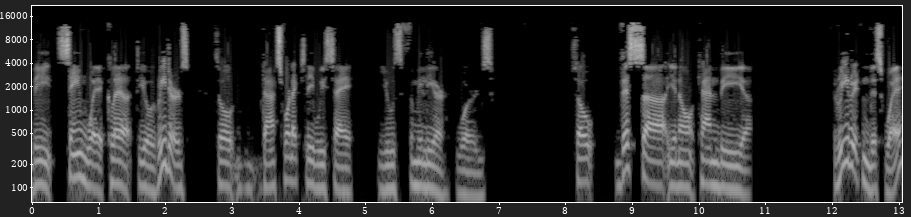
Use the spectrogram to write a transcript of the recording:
be same way clear to your readers. So that's what actually we say, use familiar words. So this, uh, you know, can be uh, rewritten this way.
